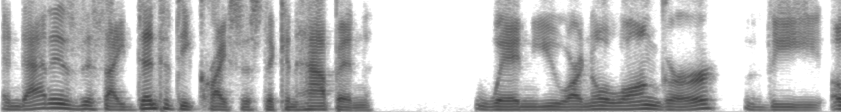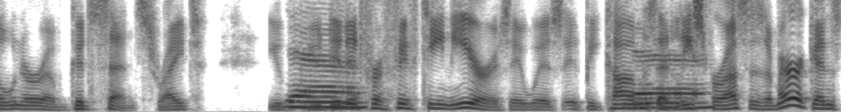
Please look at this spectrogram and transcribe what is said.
and that is this identity crisis that can happen when you are no longer the owner of Good Cents, right? You, you did it for 15 years. It was, it becomes, at least for us as Americans,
